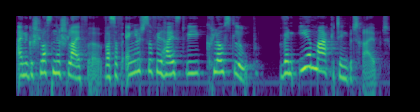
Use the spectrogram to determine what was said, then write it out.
eine geschlossene Schleife, was auf Englisch so viel heißt wie Closed Loop. Wenn ihr Marketing betreibt,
